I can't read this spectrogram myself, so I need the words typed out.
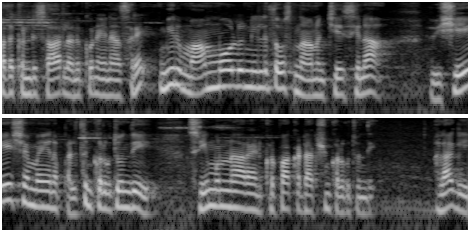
పదకొండు సార్లు అనుకుని అయినా సరే మీరు మామూలు నీళ్ళతో స్నానం చేసినా విశేషమైన ఫలితం కలుగుతుంది. శ్రీమన్నారాయణ కృపా కటాక్షం కలుగుతుంది. అలాగే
